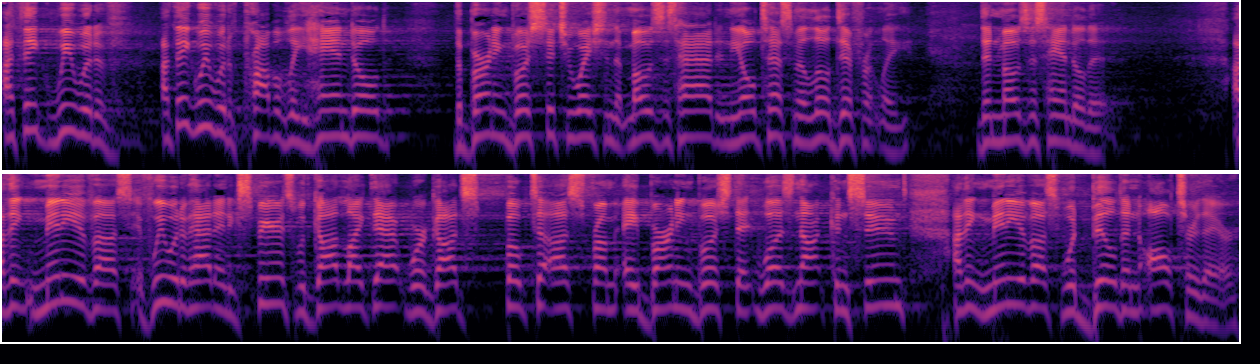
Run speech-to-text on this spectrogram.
I think we would have, I think we would have probably handled the burning bush situation that Moses had in the Old Testament a little differently than Moses handled it. I think many of us, if we would have had an experience with God like that, where God spoke to us from a burning bush that was not consumed, I think many of us would build an altar there,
